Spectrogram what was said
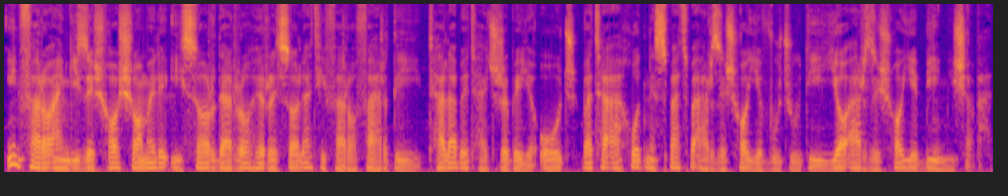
این فراانگیزش ها شامل ایثار در راه رسالتی فرافردی، طلب تجربه اوج و تعهد نسبت به ارزش های وجودی یا ارزش های بی می شود.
